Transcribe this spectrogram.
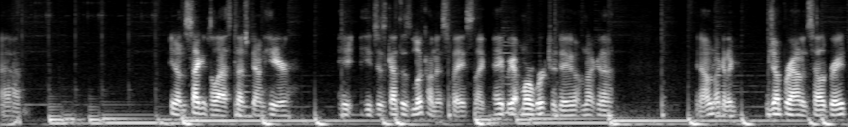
uh, you know, the second to last touchdown here, he he just got this look on his face, like, "Hey, we got more work to do. I'm not gonna, you know, I'm not gonna jump around and celebrate.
